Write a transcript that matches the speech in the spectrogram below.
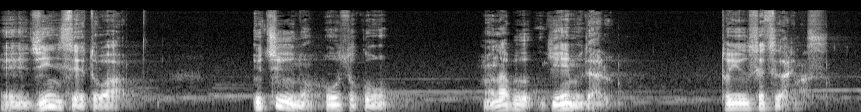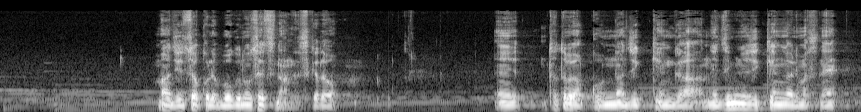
えー、人生とは宇宙の法則を学ぶゲームであるという説があります。まあ実はこれ僕の説なんですけど、えー、例えばこんな実験がネズミの実験がありますね、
